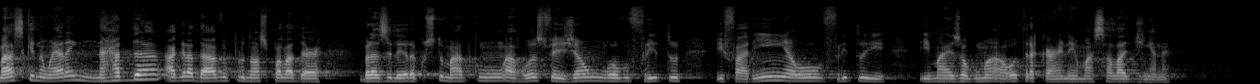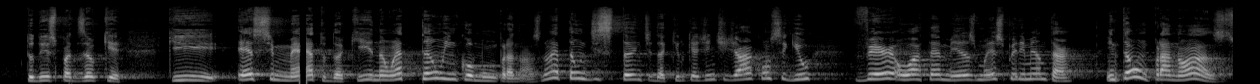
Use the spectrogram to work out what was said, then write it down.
mas que não era em nada agradável para o nosso paladar brasileiro acostumado com arroz, feijão, ovo frito e farinha, ovo frito e, e mais alguma outra carne, uma saladinha, né? Tudo isso para dizer o quê? Que esse método aqui não é tão incomum para nós, não é tão distante daquilo que a gente já conseguiu ver ou até mesmo experimentar. Então, para nós,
